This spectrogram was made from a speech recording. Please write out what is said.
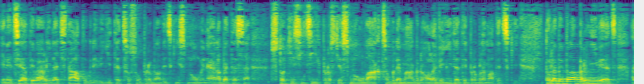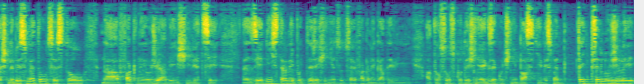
Iniciativa hlídať státu, kdy vidíte, co jsou problematické smlouvy, nehrabete se v 100 tisících prostě smlouvách, co kde má kdo, ale vidíte ty problematické. Tohle by byla první věc a šli bychom tou cestou na fakt nejožávější věci. Eh, z jedné strany pojďte řešit něco, co je fakt negativní a to jsou skutečně exekuční pasti. My jsme teď předložili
